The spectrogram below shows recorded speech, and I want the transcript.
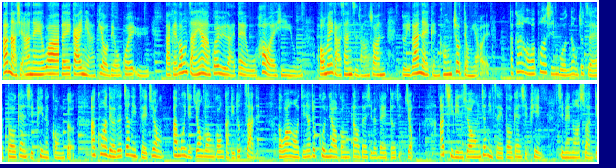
啊，若是安尼，我要改名叫刘鲑鱼。大家拢知影，鲑鱼内底有好的鱼油，欧米伽三脂肪酸，对咱的健康足重要的。大家好，我看新闻，弄足侪保健食品的广告，啊，看到这遮尔侪种，啊，每一种拢讲家己足赞的，而我吼真正足困扰，讲到底是要买倒一种？啊，市面上遮尔侪保健食品，是要哪选择？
